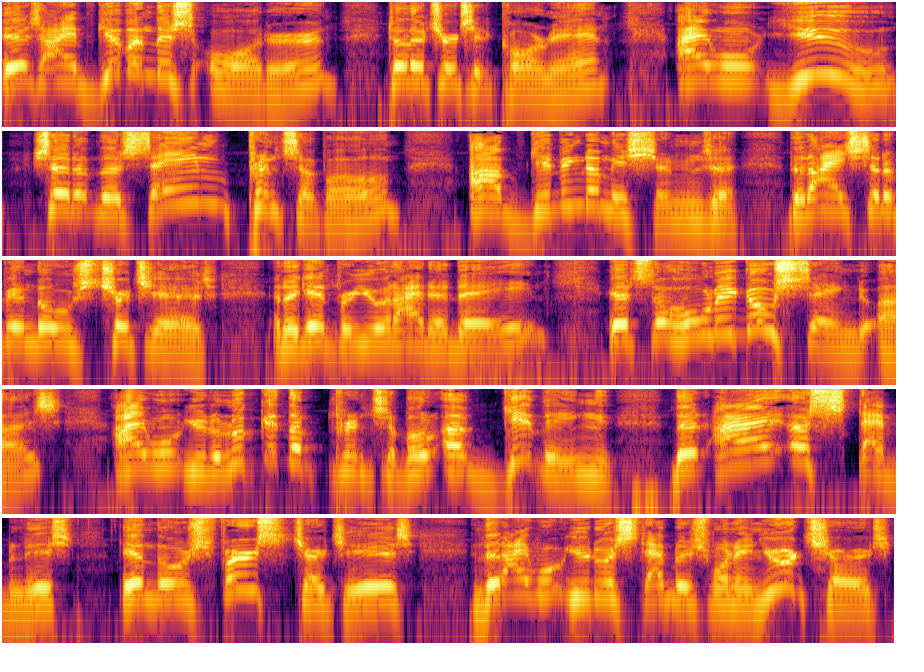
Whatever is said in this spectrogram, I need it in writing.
As I've given this order to the church at Corinth, I want you set up the same principle of giving to missions that I set up in those churches. And again, for you and I today, it's the Holy Ghost saying to us, I want you to look at the principle of giving that I established in those first churches, that I want you to establish one in your church,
